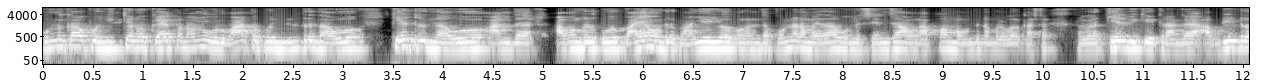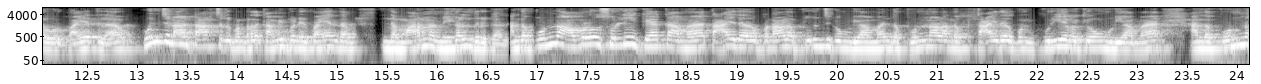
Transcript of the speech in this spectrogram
பொண்ணுக்காக போய் நிக்கணும் கேட்கணும்னு ஒரு வார்த்தை போய் நின்றுருந்தாவோ கேட்டிருந்தாவோ அந்த அவங்களுக்கு ஒரு பயம் வந்திருக்கும். ஐயோ இந்த பொண்ணை நம்ம ஏதாவது ஒண்ணு செஞ்சா அவங்க அப்பா அம்மா வந்து நம்மள கஷ்டம் இவ்வளவு கேள்வி கேட்கிறாங்க அப்படின்ற ஒரு பயத்துல கொஞ்ச நாள் டார்ச்சர் பண்றதை கம்மி பண்ணிருப்பாங்க இந்த இந்த மரணம் நிகழ்ந்திருக்காது. அந்த பொண்ணு அவ்வளவு சொல்லியும் கேட்காம தாய் தகப்பனால புரிஞ்சுக்க முடியாம இந்த பொண்ணால அந்த தாய் தகப்பன் புரிய வைக்கவும் முடியாம அந்த பொண்ணு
